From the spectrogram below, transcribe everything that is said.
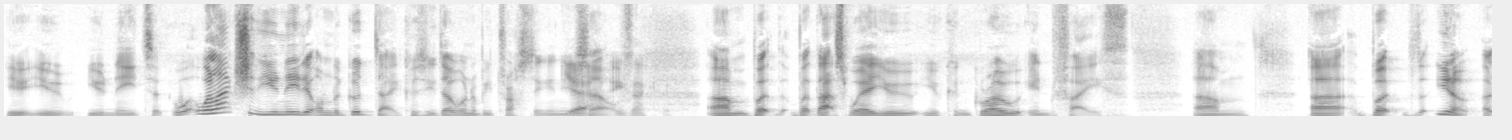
You you you need to. Well, well, actually, you need it on the good day because you don't want to be trusting in yeah, yourself. exactly. Um, but but that's where you you can grow in faith. Um, uh, but you know, uh,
